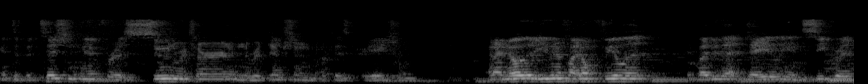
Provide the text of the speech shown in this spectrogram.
and to petition Him for His soon return and the redemption of His creation. And I know that even if I don't feel it, if I do that daily in secret,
